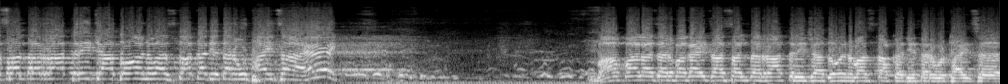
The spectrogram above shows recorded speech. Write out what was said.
असाल तर रात्रीच्या दोन वाजता कधी तर उठायचं आहे. बापाला जर बघायचं असेल तर रात्रीच्या दोन वाजता कधी तर उठायचं.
